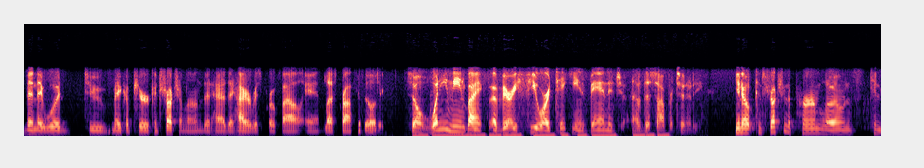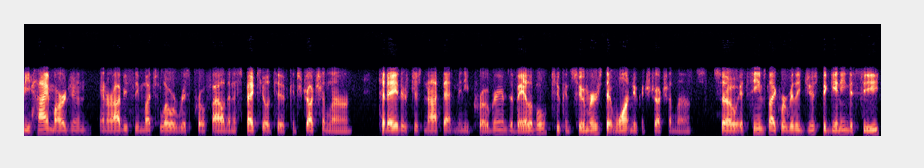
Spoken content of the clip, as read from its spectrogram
than they would to make a pure construction loan that has a higher risk profile and less profitability. So, what do you mean by a very few are taking advantage of this opportunity? You know, construction to perm loans can be high margin and are obviously much lower risk profile than a speculative construction loan. Today, there's just not that many programs available to consumers that want new construction loans. So it seems like we're really just beginning to see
